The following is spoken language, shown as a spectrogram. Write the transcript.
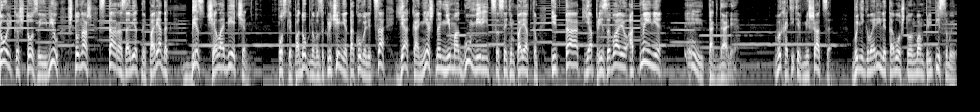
только что заявил, что наш старозаветный порядок бесчеловечен». После подобного заключения такого лица я, конечно, не могу мириться с этим порядком. И так я призываю отныне и так далее. Вы хотите вмешаться? Вы не говорили того, что он вам приписывает.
